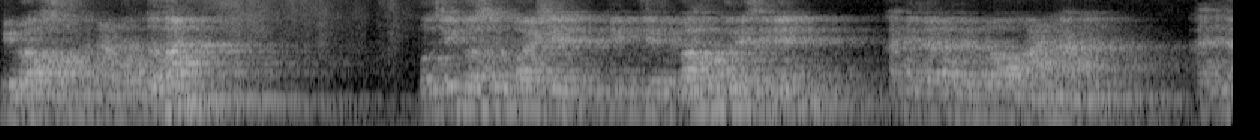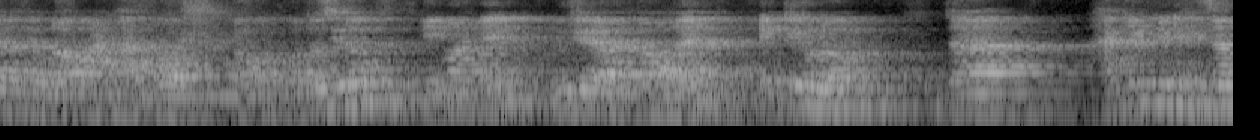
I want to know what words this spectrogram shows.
বিবাহ বন্ধনে আবদ্ধ হন। পঁচিশ বছর বয়সে তিনি যে বিবাহ করেছিলেন, খাদিজা রাদিয়াল্লাহু আনহা খাদিজা রাদিয়াল্লাহু আনহার বয়স তখন কত ছিল এই মর্মে দুটি রাওয়ায়াত পাওয়া যায় একটি হলো যা হাকিম বিন হিসাম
